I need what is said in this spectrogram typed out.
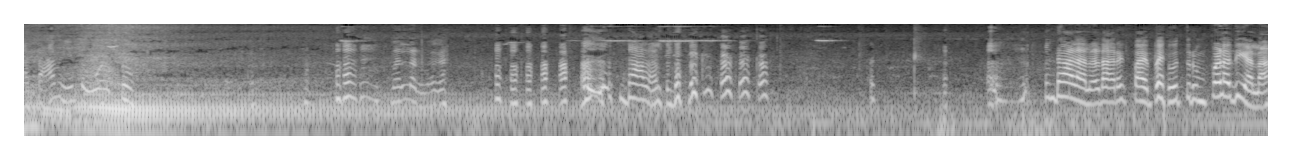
आता आम्ही इथं वळतो. मल्हार बघा. डाळाला डाळाला डायरेक्ट पाय पाय उतरून पळत गेला.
